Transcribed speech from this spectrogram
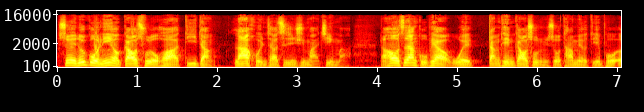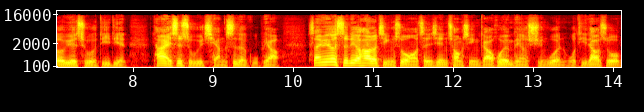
所以如果你有高出的话，低档拉回，你才有资金去买进嘛。然后这张股票我也当天告诉你说，它没有跌破二月初的低点，它也是属于强势的股票。三月二十六号的景硕哦，呈现创新高，会员朋友询问我提到说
